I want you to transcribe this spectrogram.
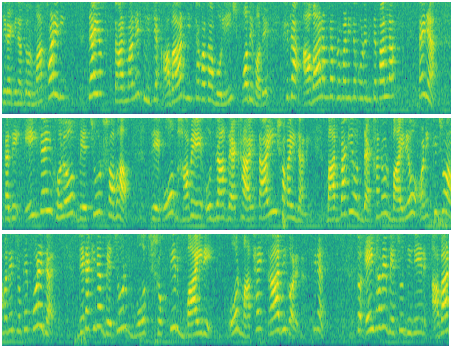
যেটা কিনা তোর মা করেনি। যাই হোক, তার মানে তুই যে আবার মিথ্যা কথা বলিস পদে পদে, সেটা আবার আমরা প্রমাণিত করে দিতে পারলাম, তাই না? কাজে এইটাই হলো বেচুর স্বভাব। যে ও ভাবে, ও যা দেখায় তাই সবাই জানে। বাদ বাকি ওর দেখানোর বাইরেও অনেক কিছু আমাদের চোখে পড়ে যায়, যেটা কিনা বেচুর বোধ শক্তির বাইরে ওর মাথায় কাজই করে না, ঠিক আছে? তো এইভাবে বেচু দিনের আবার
